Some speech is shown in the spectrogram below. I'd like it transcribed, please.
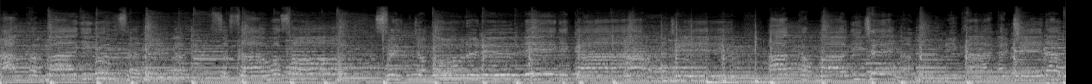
악한 마귀 군사들과 힘써 싸워서 승전고를 이기기까지. 악한 마귀 제한 우리 강할지라도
